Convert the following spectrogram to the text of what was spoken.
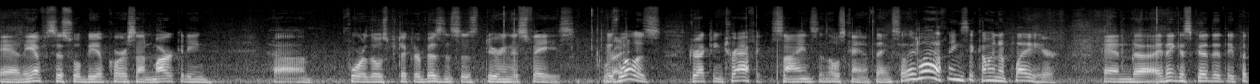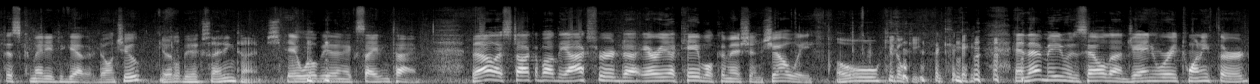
and the emphasis will be, of course, on marketing um, for those particular businesses during this phase, as Right. well as directing traffic signs and those kind of things. So there's a lot of things that come into play here, and uh, I think it's good that they put this committee together, don't you? It'll be exciting times. It will be an exciting time. Now let's talk about the Oxford uh, Area Cable Commission, shall we? Okie dokie. Okay. and that meeting was held on January 23rd,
